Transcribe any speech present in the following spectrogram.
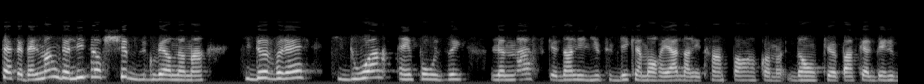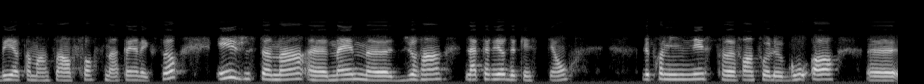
Tout à fait. Ben, le manque de leadership du gouvernement qui devrait, qui doit imposer le masque dans les lieux publics à Montréal, dans les transports en commun. Donc, euh, Pascal Bérubé a commencé en force ce matin avec ça. Et justement, euh, même euh, durant la période de questions, le premier ministre euh, François Legault a, euh,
